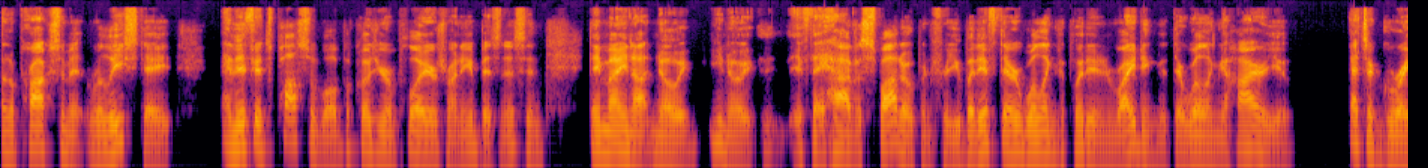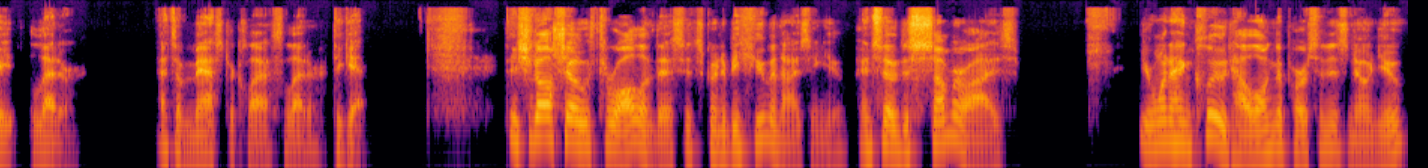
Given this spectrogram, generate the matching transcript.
an approximate release date. And if it's possible, because your employer is running a business and they may not know, you know, if they have a spot open for you, but if they're willing to put it in writing that they're willing to hire you, that's a great letter. That's a masterclass letter to get. They should also, through all of this, it's going to be humanizing you. And so to summarize, you want to include how long the person has known you,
